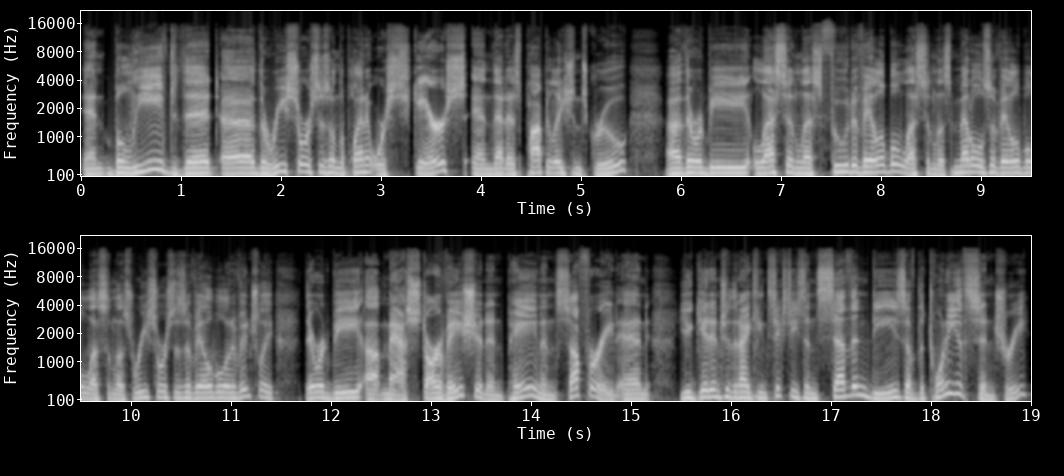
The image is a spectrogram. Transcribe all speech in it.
and believed that uh, the resources on the planet were scarce and that as populations grew, uh, there would be less and less food available, less and less metals available, less and less resources available, and eventually there would be uh, mass starvation and pain and suffering. And you get into the 1960s and 70s of the 20th century.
